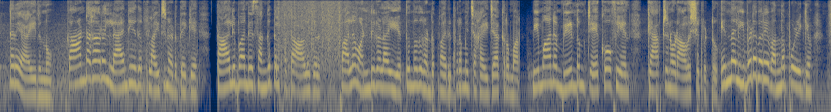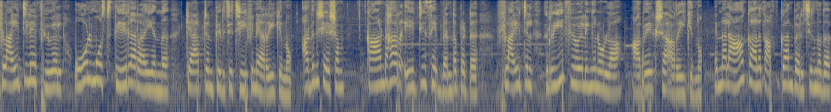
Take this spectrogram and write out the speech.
എട്ടര ആയിരുന്നു കാണ്ഡഹാറിൽ ലാൻഡ് ചെയ്ത ഫ്ലൈറ്റിനടുത്തേക്ക് താലിബാന്റെ സംഘത്തിൽപ്പെട്ട ആളുകൾ പല വണ്ടികളായി എത്തുന്നത് കണ്ട് പരിഭ്രമിച്ച ഹൈജാക്കർമാർ. വിമാനം വീണ്ടും ടേക്ക് ഓഫ് ചെയ്യാൻ ക്യാപ്റ്റനോട് ആവശ്യപ്പെട്ടു. എന്നാൽ ഇവിടെ വരെ വന്നപ്പോഴേക്കും ഫ്ലൈറ്റിലെ ഫ്യൂവൽ ഓൾമോസ്റ്റ് തീരാറായി എന്ന് ക്യാപ്റ്റൻ തിരിച്ച് ചീഫിനെ അറിയിക്കുന്നു. അതിനുശേഷം കാണ്ഡഹാർ എ ടി സിയെ ബന്ധപ്പെട്ട് ഫ്ലൈറ്റിൽ റീഫ്യൂവലിംഗിനുള്ള അപേക്ഷ അറിയിക്കുന്നു. എന്നാൽ ആ കാലത്ത് അഫ്ഗാൻ ഭരിച്ചിരുന്നത്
